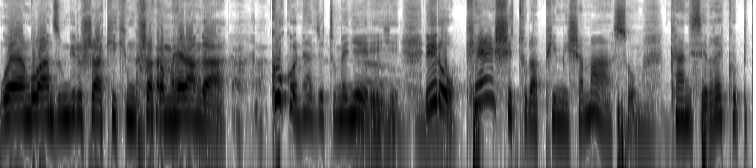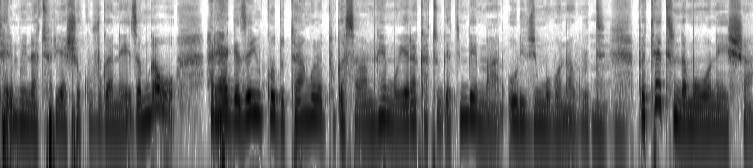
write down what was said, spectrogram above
ngo ngo banze umbwire ushaka iki ngo ushaka amahera ngaha kuko ntabyo tumenyereye. Rero kenshi turapimisha amaso kandi sevure ko bitari muri naturi yacu kuvuga neza. Mugabo hari hageze yuko dutangura tugasaba mwe yera akatubwira ati mbe mwana uribyo umubona gute? Petete ndamubonesha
